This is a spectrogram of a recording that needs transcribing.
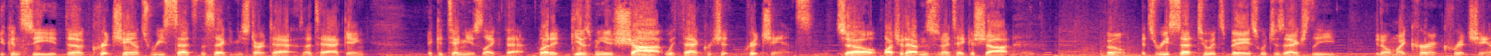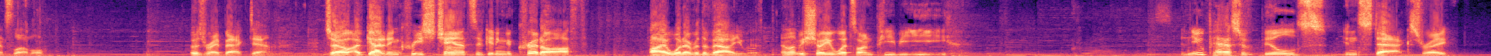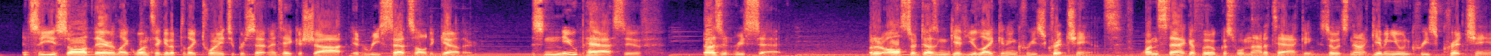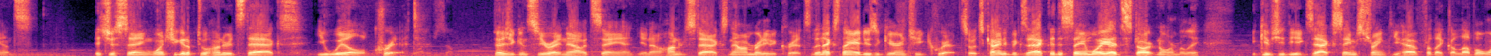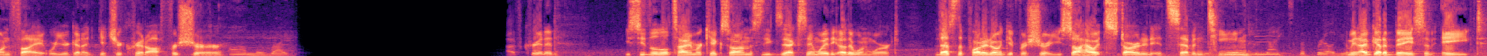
You can see the crit chance resets the second you start attacking. It continues like that. But it gives me a shot with that crit, crit chance. So, watch what happens when I take a shot. Boom. It's reset to its base, which is actually, you know, my current crit chance level. Goes right back down. So, I've got an increased chance of getting a crit off by whatever the value is. And let me show you what's on PBE. The new passive builds in stacks, right? And so you saw there, like once I get up to like 22% and I take a shot, it resets altogether. This new passive doesn't reset, but it also doesn't give you like an increased crit chance. One stack of focus while not attacking, so it's not giving you increased crit chance. It's just saying once you get up to 100 stacks, you will crit. As you can see right now, it's saying, you know, 100 stacks, now I'm ready to crit. So the next thing I do is a guaranteed crit. So it's kind of exactly the same way I'd start normally. It gives you the exact same strength you have for like a level 1 fight where you're going to get your crit off for sure. I've critted. You see the little timer kicks on. This is the exact same way the other one worked. That's the part I don't get for sure. You saw how it started at 17? I mean, I've got a base of 8,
